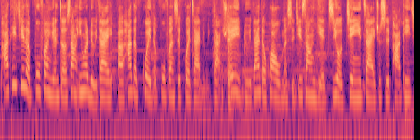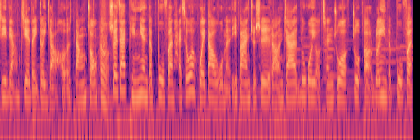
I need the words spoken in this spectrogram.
爬梯机的部分原则上，因为履带呃，它的贵的部分是贵在履带，所以履带的话，我们实际上也只有建议在就是爬梯机两阶的一个咬合当中。嗯，所以在平面的部分还是会回到我们一般就是老人家如果有乘坐坐呃轮椅的部分，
